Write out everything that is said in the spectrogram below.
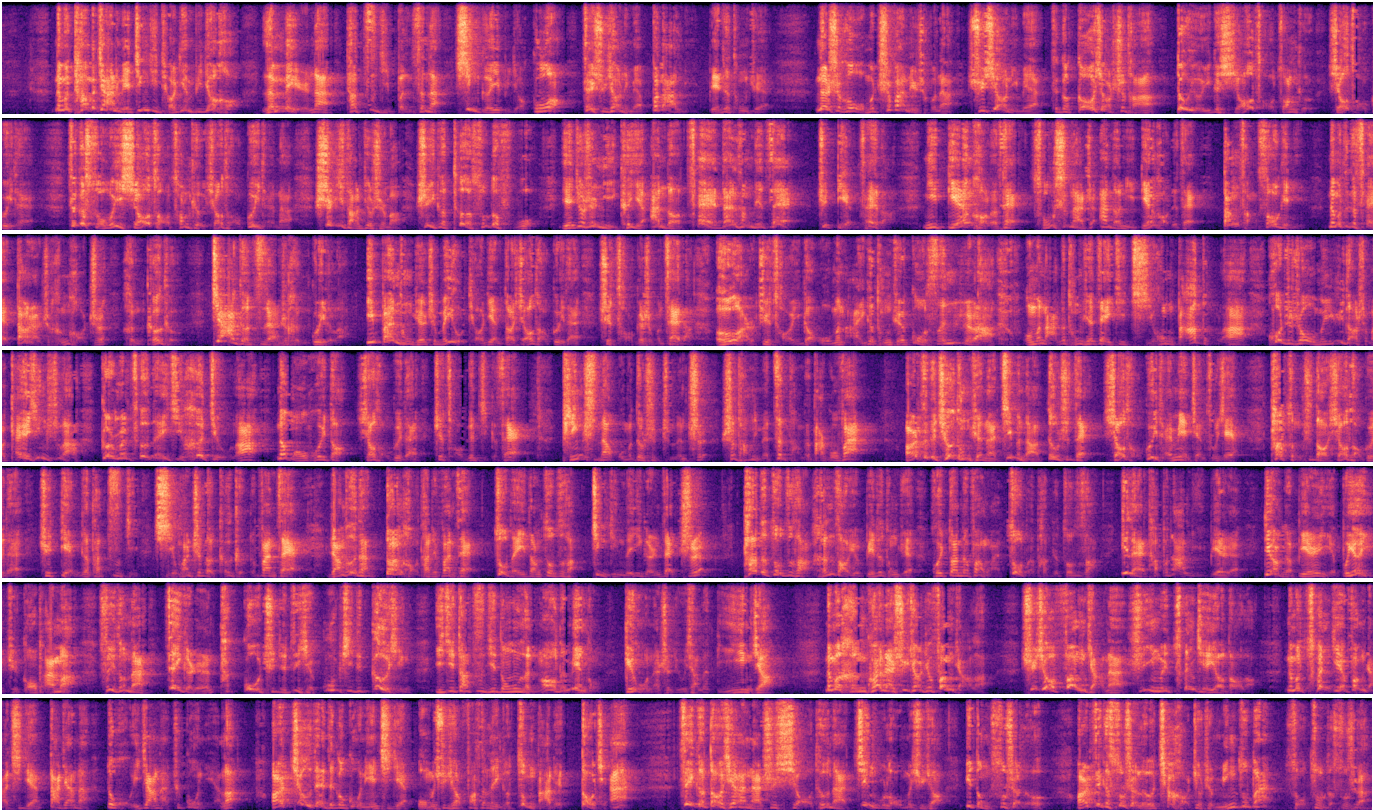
那么他们家里面经济条件比较好，冷美人呢，她自己本身呢性格也比较孤傲，在学校里面不大理别的同学。那时候我们吃饭的时候呢，学校里面这个高校食堂都有一个小草窗口、小草柜台。这个所谓小草窗口、小草柜台呢，实际上就是什么？是一个特殊的服务，也就是你可以按照菜单上的菜去点菜的。你点好了菜，厨师呢是按照你点好的菜当场烧给你。那么这个菜当然是很好吃、很可口。价格自然是很贵的了，一般同学是没有条件到小炒柜台去炒个什么菜的，偶尔去炒一个我们哪一个同学过生日啦，我们哪个同学在一起起哄打赌啦，或者说我们遇到什么开心事啦，哥们凑在一起喝酒啦，那么我们会到小炒柜台去炒个几个菜。平时呢，我们都是只能吃食堂里面正常的大锅饭。而这个邱同学呢，基本上都是在小炒柜台面前出现。他总是到小炒柜台去点个他自己喜欢吃的可口的饭菜，然后呢，端好他的饭菜，坐在一张桌子上，静静的一个人在吃。他的桌子上很少有别的同学会端着饭碗坐到他的桌子上。一来他不大理别人，第二个别人也不愿意去高攀嘛。所以说呢，这个人他过去的这些孤僻的个性，以及他自己这种冷傲的面孔，给我呢是留下了第一印象。那么很快呢，学校就放假了。学校放假呢，是因为春节要到了。那么春节放假期间，大家呢都回家呢去过年了。而就在这个过年期间，我们学校发生了一个重大的盗窃案。这个盗窃案呢，是小偷呢进入了我们学校一栋宿舍楼，而这个宿舍楼恰好就是民族班所住的宿舍，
